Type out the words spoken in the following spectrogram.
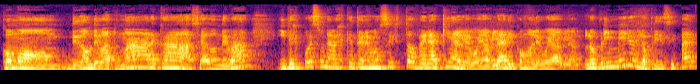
cómo, de dónde va tu marca, hacia dónde va. Y después, una vez que tenemos esto, ver a quién le voy a hablar y cómo le voy a hablar. Lo primero y lo principal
